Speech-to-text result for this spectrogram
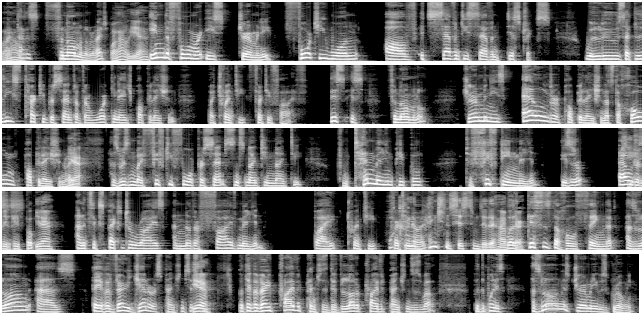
Right? Wow. That is phenomenal, right? Wow. Yeah. In the former East Germany, 41 of its 77 districts will lose at least 30% of their working age population by 2035. This is phenomenal. Germany's elder population, that's the whole population, right, Yeah. has risen by 54% since 1990 from 10 million people to 15 million. These are elderly Jesus. people. Yeah. And it's expected to rise another 5 million by What 2039. kind of pension system do they have well, there? this is the whole thing that as long as they have a very generous pension system, Yeah. but they have a very private pension. They have a lot of private pensions as well. But the point is, as long as Germany was growing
